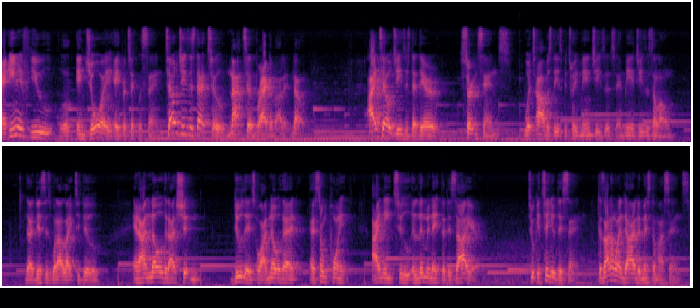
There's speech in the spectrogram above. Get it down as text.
And even if you enjoy a particular sin, tell Jesus that too, not to brag about it. No. I tell Jesus that there are certain sins, which obviously is between me and Jesus and me and Jesus alone, that this is what I like to do and I know that I shouldn't do this, or I know that at some point I need to eliminate the desire to continue this sin because I don't want to die in the midst of my sins.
